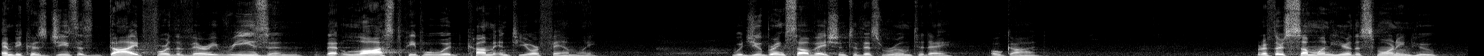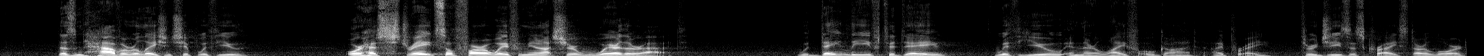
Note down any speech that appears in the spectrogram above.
and because Jesus died for the very reason that lost people would come into your family, would you bring salvation to this room today, oh God? But if there's someone here this morning who doesn't have a relationship with you or has strayed so far away from you, not sure where they're at, would they leave today with you in their life, oh God, I pray, through Jesus Christ our Lord?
